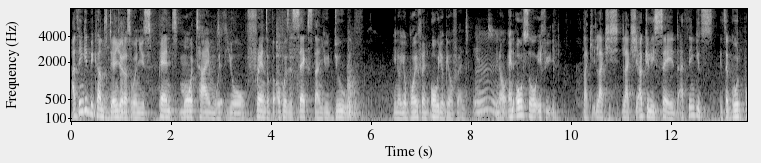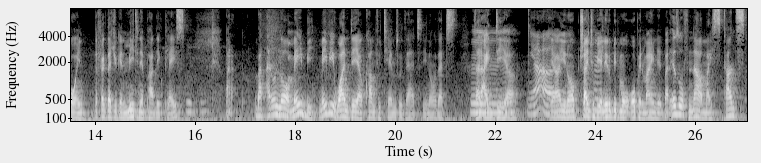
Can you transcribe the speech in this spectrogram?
I think it becomes dangerous when you spend more time with your friends of the opposite sex than you do with, you know, your boyfriend or your girlfriend. Mm. You know, and also if you. It, like, like, she, like she actually said, I think it's it's a good point. The fact that you can meet in a public place, mm-hmm. but but I don't know. Maybe maybe one day I'll come to terms with that. You know, that's that idea yeah yeah you know try to be a little bit more open-minded but as of now my stance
